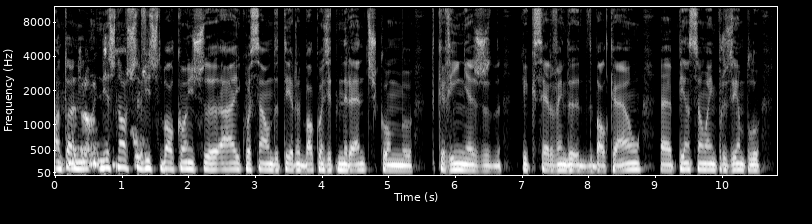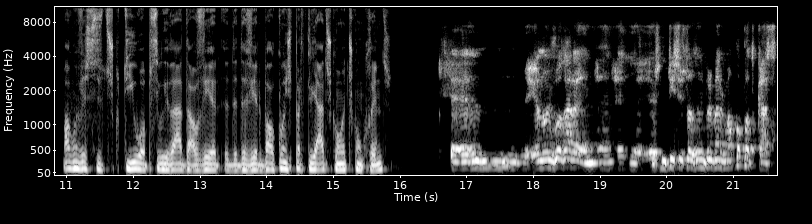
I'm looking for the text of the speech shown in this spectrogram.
António, nesses novos serviços de balcões eh, há a equação de ter balcões itinerantes, como de carrinhas que, que servem de, de balcão. Uh, pensam em, por exemplo, alguma vez se discutiu a possibilidade de haver, de, de haver balcões partilhados com outros concorrentes? Uh, eu não lhe vou dar a, a, as notícias todas em primeira mão para o podcast,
